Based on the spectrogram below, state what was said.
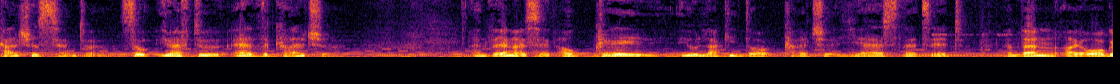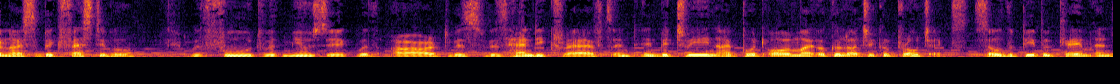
culture center, so you have to add the culture. And then I said, okay, you lucky dog culture, yes, that's it. And then I organized a big festival with food, with music, with art, with, with handicrafts, and in between I put all my ecological projects. So the people came and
